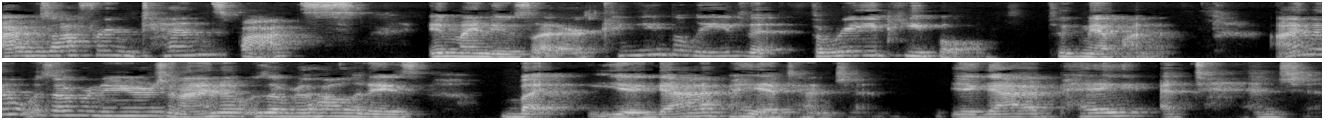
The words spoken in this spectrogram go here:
I was offering 10 spots in my newsletter. Can you believe that three people took me up on it? I know it was over New Year's and I know it was over the holidays, but you gotta pay attention. You gotta pay attention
